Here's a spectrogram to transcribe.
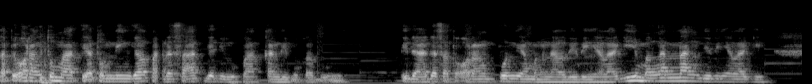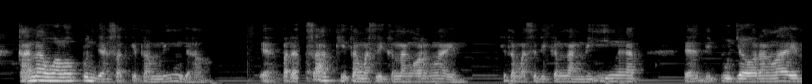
Tapi orang itu mati atau meninggal pada saat dia dilupakan di muka bumi. Tidak ada satu orang pun yang mengenal dirinya lagi, mengenang dirinya lagi. Karena walaupun jasad kita meninggal, ya pada saat kita masih dikenang orang lain, kita masih dikenang, diingat, ya dipuja orang lain,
